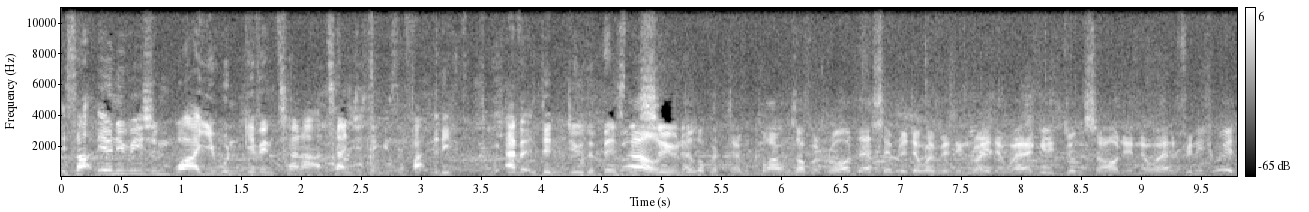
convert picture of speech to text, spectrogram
is that the only reason why you wouldn't give him ten out of ten? Do you think is the fact that he Everton didn't do the business Well, sooner? they look at them clowns off the road, they seem to do everything right away, get it done sorted away and finish with.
